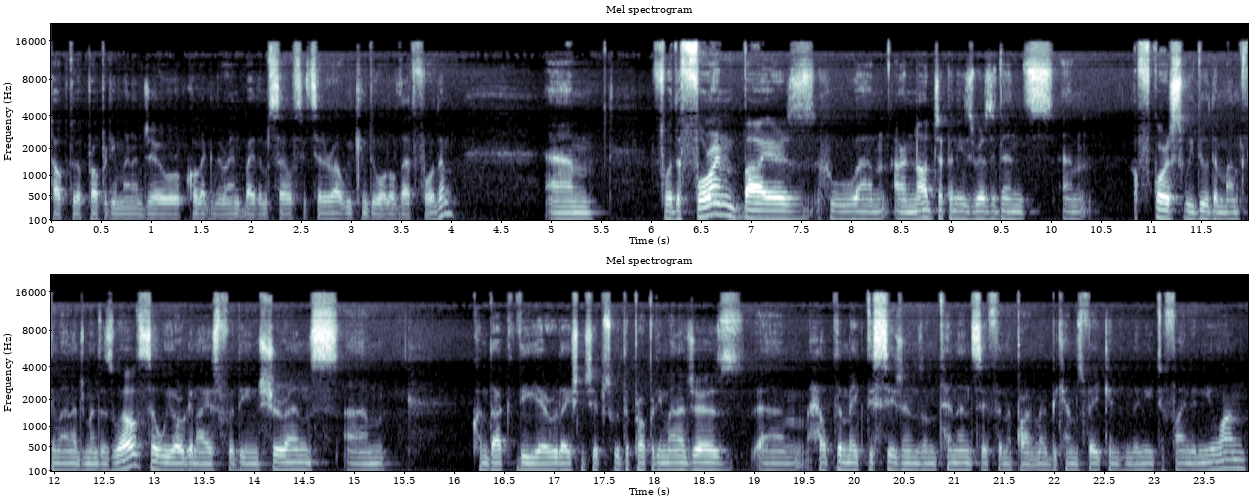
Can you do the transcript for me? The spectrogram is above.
talk to a property manager or collect the rent by themselves, etc., we can do all of that for them. Um, for the foreign buyers who um, are not Japanese residents, um, of course, we do the monthly management as well. So we organize for the insurance, um, conduct the uh, relationships with the property managers, um, help them make decisions on tenants if an apartment becomes vacant and they need to find a new one.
